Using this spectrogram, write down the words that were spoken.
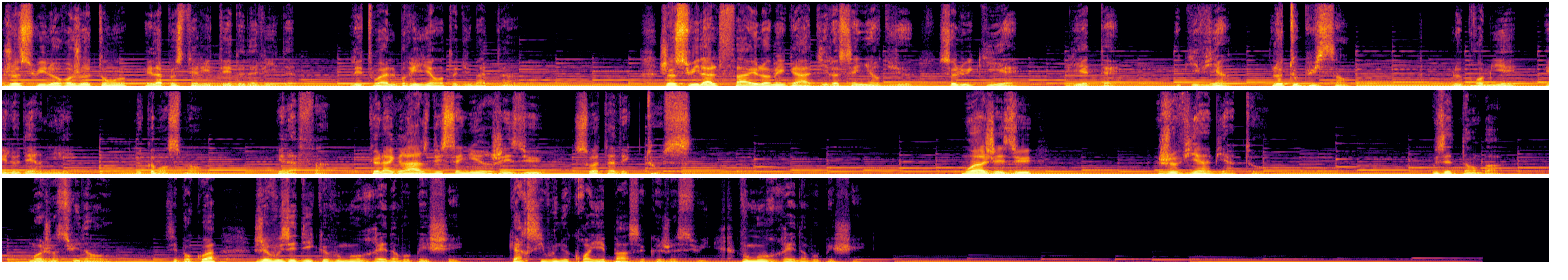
Je suis le rejeton et la postérité de David l'étoile brillante du matin. Je suis l'alpha et l'oméga, dit le Seigneur Dieu, celui qui est, qui était et qui vient, le Tout-Puissant, le premier et le dernier, le commencement et la fin. Que la grâce du Seigneur Jésus soit avec tous. Moi, Jésus, je viens bientôt. Vous êtes d'en bas, moi je suis d'en haut. C'est pourquoi je vous ai dit que vous mourrez dans vos péchés. Car si vous ne croyez pas ce que je suis, vous mourrez dans vos péchés.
